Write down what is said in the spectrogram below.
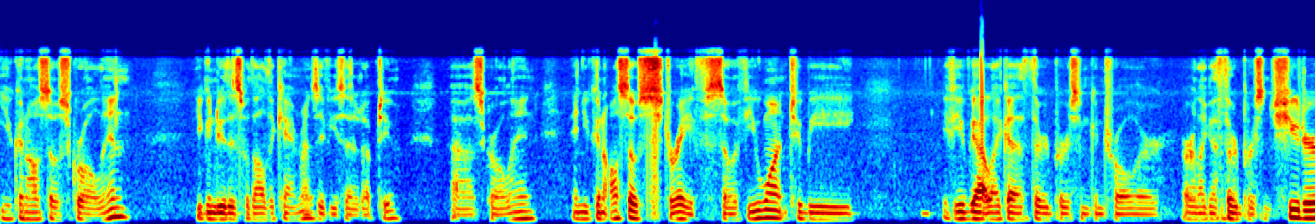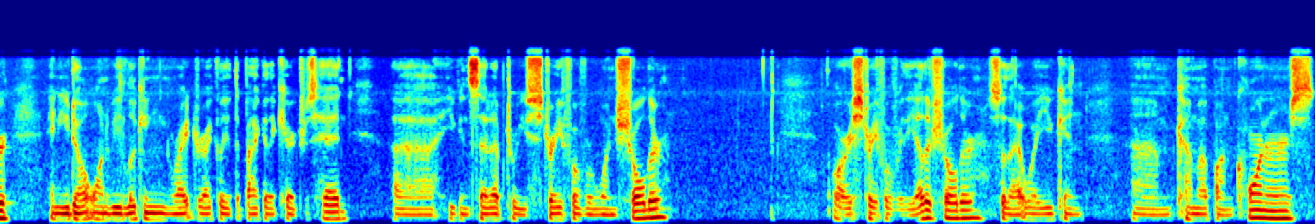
you can also scroll in. You can do this with all the cameras if you set it up to. Uh, scroll in. And you can also strafe. So if you want to be if you've got like a third person controller or like a third person shooter and you don't want to be looking right directly at the back of the character's head, uh, you can set up to where you strafe over one shoulder or strafe over the other shoulder. So that way you can um, come up on corners,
